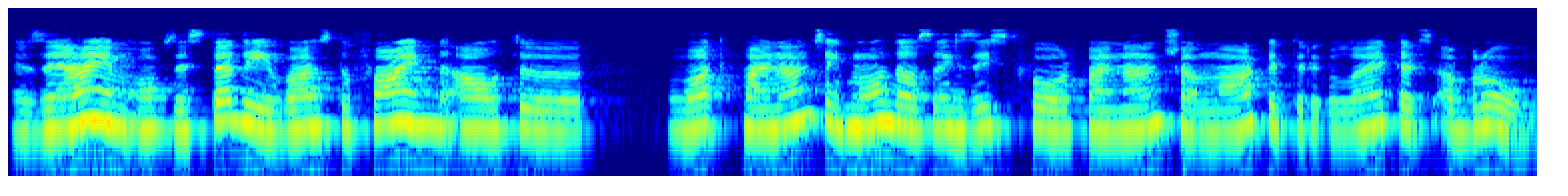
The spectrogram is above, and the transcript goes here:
The aim of the study was to find out uh, what financing models exist for financial market regulators abroad,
